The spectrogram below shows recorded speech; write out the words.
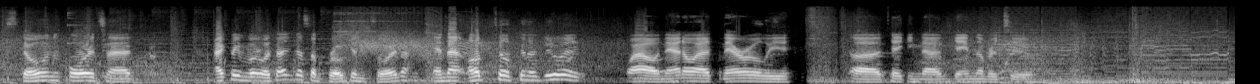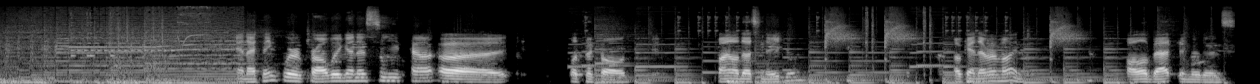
stone forward smash Actually, was that just a broken sword? And that up tilt gonna do it! Wow, Nano Ash narrowly uh, taking that game number two. And I think we're probably gonna see, uh, what's it called? Final Destination? Okay, never mind. Hollow Bastion it is.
